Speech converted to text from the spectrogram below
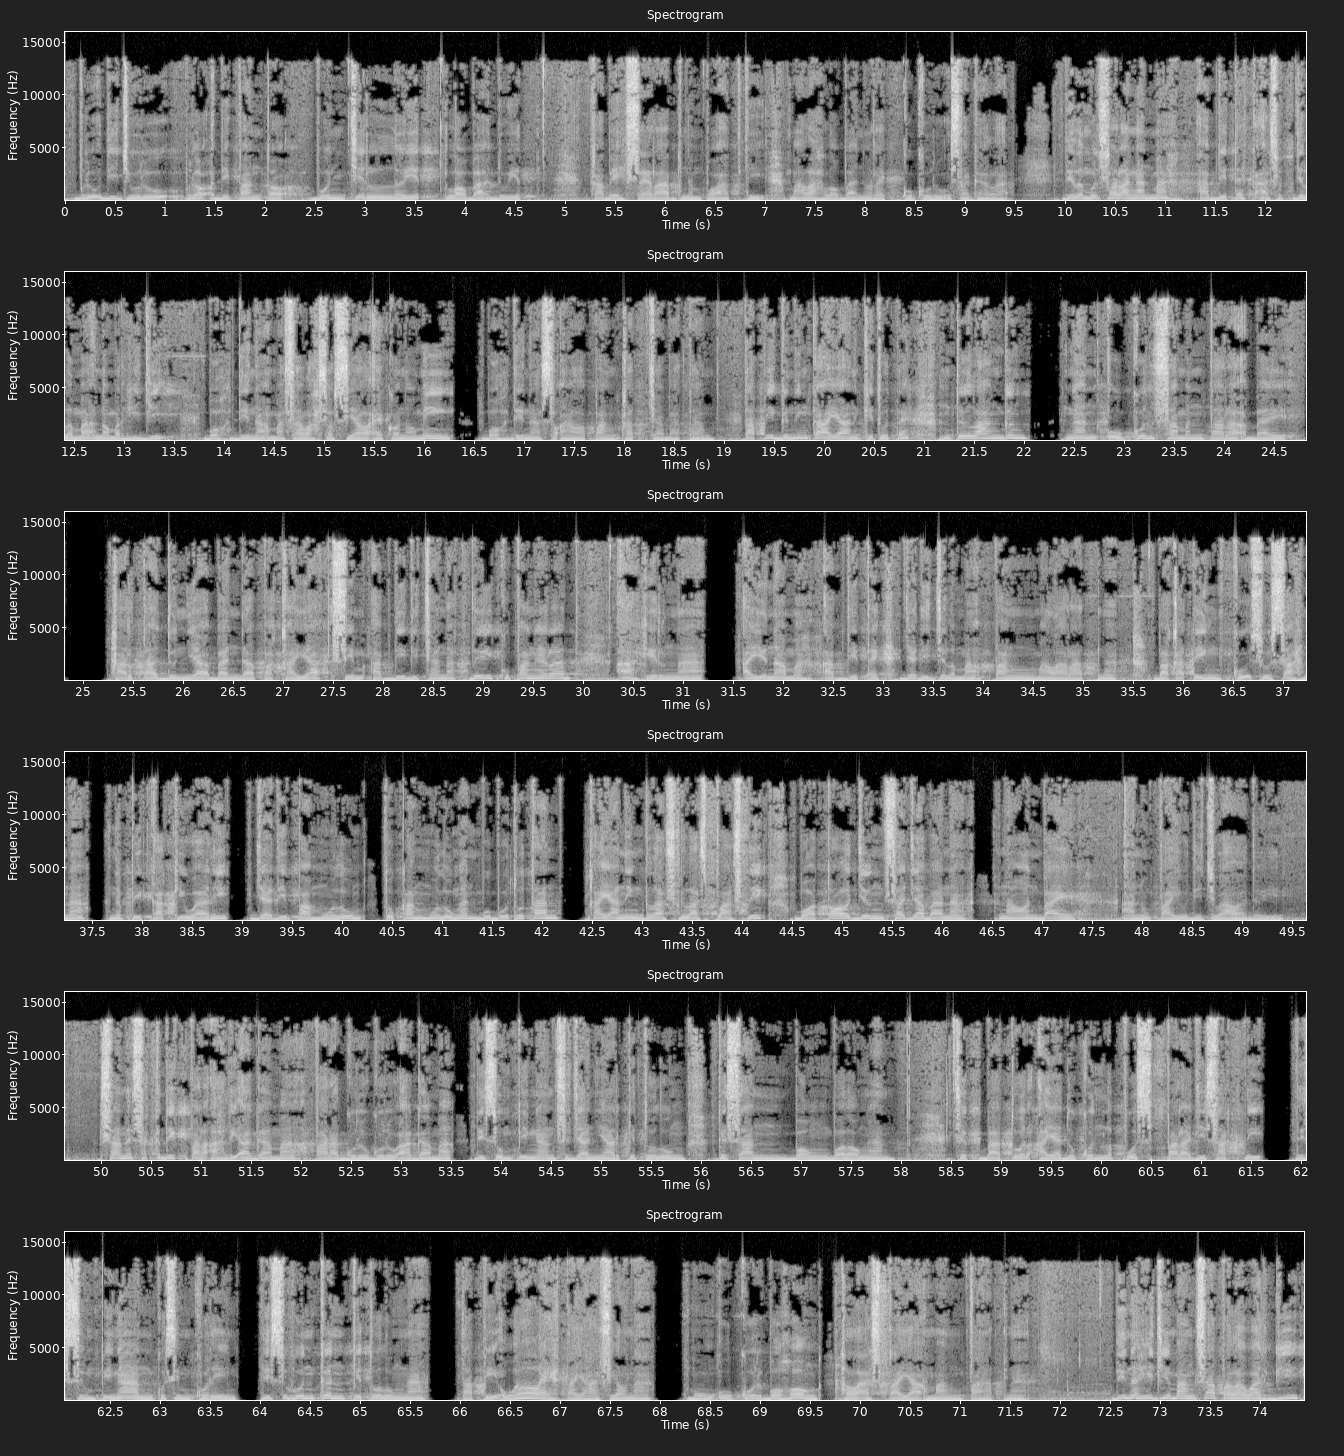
Bru dijuru Bro dipantok buncil leit loba duit. Kabeh serab nempo Abdi malah loba nurek kukuru sagala. Di lembut sorangan mah Abdi teh keasup jelemak nomor hiji. Bohdina masalah sosial ekonomi boh dina soal pangkat jabatan. Tapi gening keayaan gitu teh ente langgeng. ngan ukur sementara baik harta dunya banda pakaya SIM Abdi dicanak Deku Pangeran. Akhirnya Ayeuna mah Abdi teh jadi jelemak pang malaratna bakatingku susahna nepi kakiwari jadi pamulung tukang mulungan bubututan. Kayaning gelas-gelas plastik botol jeng sajabana. Naon baik anu payu dijual Dewi sanesakedik para ahli agama para guru-guru agama disumpingan sejanyar pitulung kesan bong bolongan. Cek batur ayah dukun lepus para Sakti disumpingan kusimkuring disuhunken pitulungna. Tapi waleh taya hasilna mung ukur bohong helas taya manfaatna. Dina hiji mangsa palawargi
